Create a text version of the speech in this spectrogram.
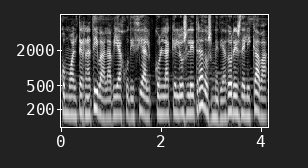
como alternativa a la vía judicial con la que los letrados mediadores del ICABA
